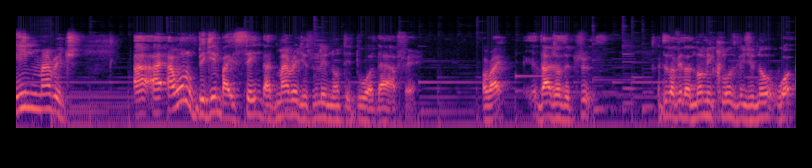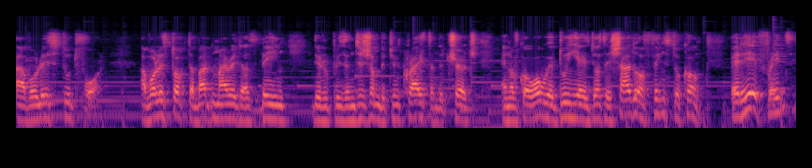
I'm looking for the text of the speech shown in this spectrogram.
in marriage I, I want to begin by saying that marriage is really not a do or die affair. All right? That's just the truth. Those of you that know me closely, you know what I've always stood for. I've always talked about marriage as being the representation between Christ and the church. And of course, what we're doing here is just a shadow of things to come. But hey, friends,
